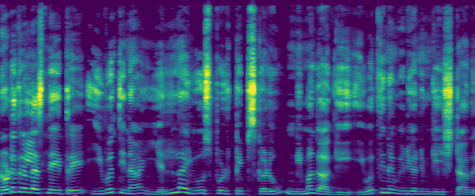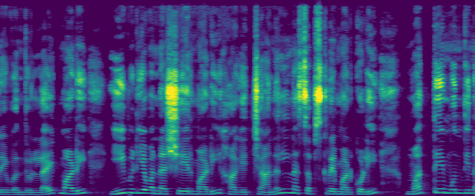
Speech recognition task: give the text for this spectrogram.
ನೋಡಿದ್ರಲ್ಲ ಸ್ನೇಹಿತರೆ, ಇವತ್ತಿನ ಎಲ್ಲ ಯೂಸ್ಫುಲ್ ಟಿಪ್ಸ್ಗಳು ನಿಮಗಾಗಿ. ಇವತ್ತಿನ ವಿಡಿಯೋ ನಿಮಗೆ ಇಷ್ಟ ಆದರೆ ಒಂದು ಲೈಕ್ ಮಾಡಿ, ಈ ವಿಡಿಯೋವನ್ನು ಶೇರ್ ಮಾಡಿ, ಹಾಗೆ ಚಾನಲ್ನ ಸಬ್ಸ್ಕ್ರೈಬ್ ಮಾಡ್ಕೊಳ್ಳಿ. ಮತ್ತೆ ಮುಂದಿನ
